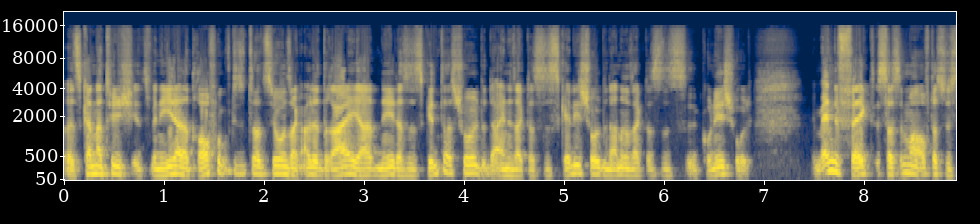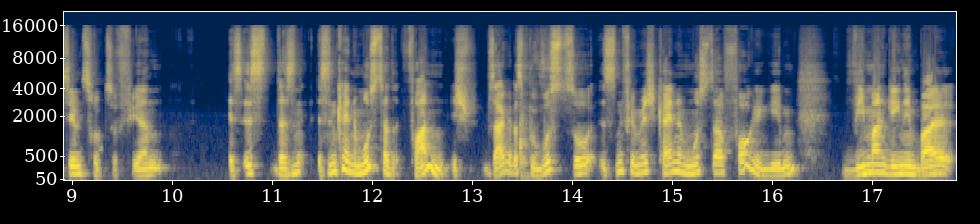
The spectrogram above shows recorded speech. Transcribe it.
Es kann natürlich, jetzt, wenn jeder da drauf guckt auf die Situation, sagen alle drei, ja, nee, das ist Ginters Schuld, und der eine sagt, das ist Skellys Schuld, und der andere sagt, das ist äh, Schuld. Im Endeffekt ist das immer auf das System zurückzuführen. Es ist, das sind, es sind keine Muster vorhanden. Ich sage das bewusst so, es sind für mich keine Muster vorgegeben, wie man gegen den Ball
